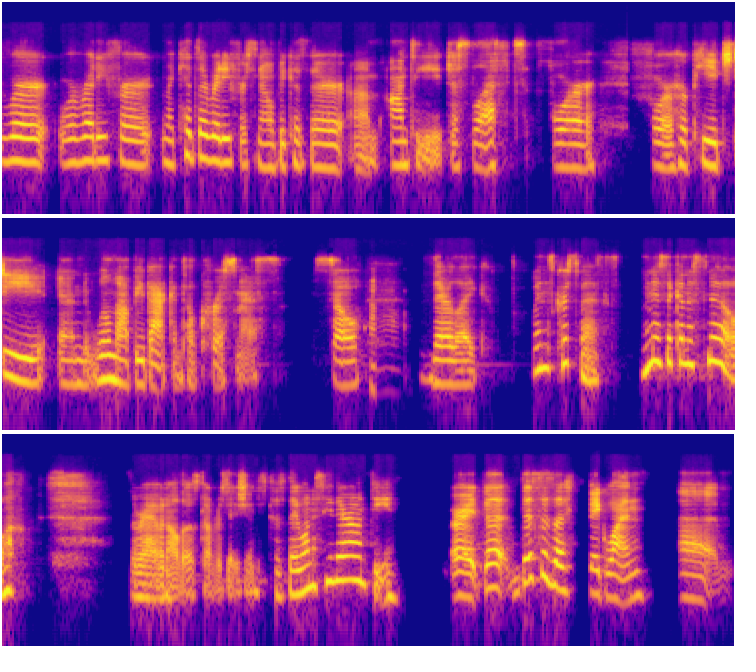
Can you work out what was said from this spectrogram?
we're we're ready for my kids are ready for snow because their um, auntie just left for for her PhD and will not be back until Christmas. So ah. they're like, "When's Christmas? When is it going to snow?" So we're having all those conversations because they want to see their auntie. All right, the, this is a big one, um,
